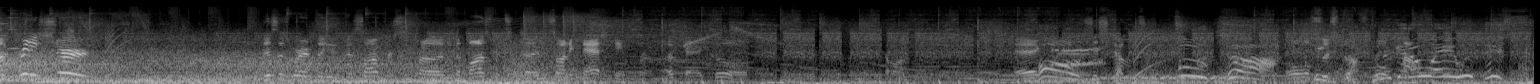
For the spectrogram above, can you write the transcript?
I'm pretty sure this is where the the song for, from the boss from the uh, Sonic Dash came from. Okay, cool. Heck, All systems, full power! All He's systems, not gonna get away with this!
